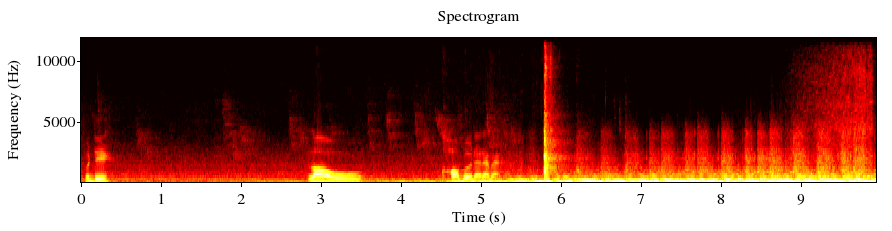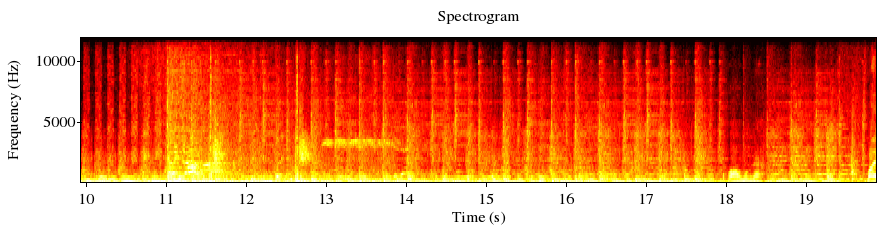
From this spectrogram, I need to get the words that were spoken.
สวัสดี เราขอเบอร์นายได้ไหม วางมึงนะ ไม่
